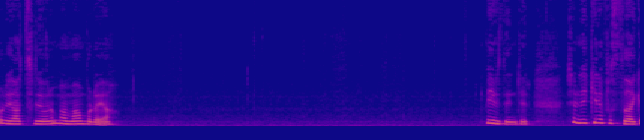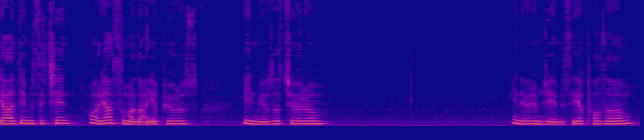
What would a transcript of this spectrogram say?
Buraya atlıyorum hemen buraya. Bir zincir. Şimdi ikili fıstığa geldiğimiz için oraya atılmadan yapıyoruz. ilmeği uzatıyorum. Yine örümceğimizi yapalım.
